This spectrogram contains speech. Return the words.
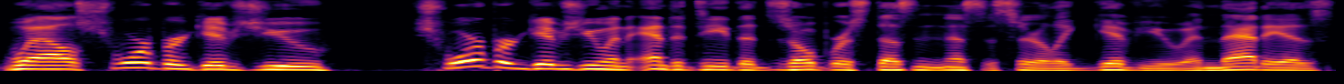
Well, Schwarber gives you Schwarber gives you an entity that Zobrist doesn't necessarily give you, and that is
